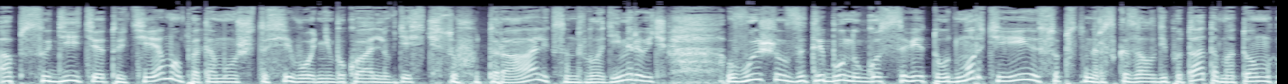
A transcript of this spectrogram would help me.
обсудить эту тему, потому что сегодня буквально в 10 часов утра Александр Владимирович вышел за трибуну Гос Совета Удмуртии собственно, рассказал депутатам о том,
